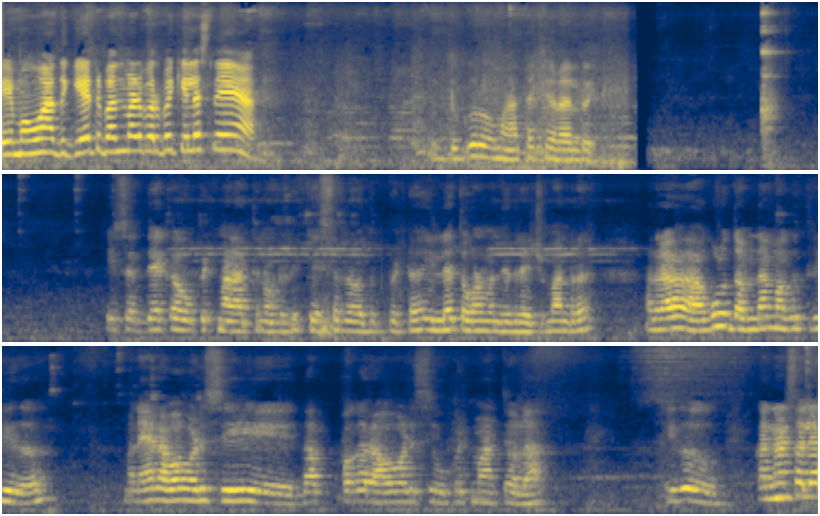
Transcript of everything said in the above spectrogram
ಏ, ಮವ್ವ, ಅದು ಗೇಟ್ ಬಂದ್ ಮಾಡಿ ಬರ್ಬೇಕಿಲ್ಲ ಸ್ನೇಹ? ಹುಡುಗರು ಮಾತಾ ಕೇಳಲ್ರಿ. ಈ ಸದ್ಯಕ್ಕೆ ಉಪ್ಪಿಟ್ಟು ಮಾಡತ್ತೆ ನೋಡ್ರಿ, ಕೇಸರಿ ಉಪ್ಪಿಟ್ಟು. ಇಲ್ಲೇ ತೊಗೊಂಡು ಬಂದಿದ್ರು ಯಜಮಾನ್ರು. ಅಂದ್ರೆ ಅಗಳು ದಮ್ ದಮ್ ಆಗುತ್ರಿ ಇದು. ಮನ್ಯಾಗ ರವೆ ಹೊಡಿಸಿ ದಪ್ಪಗ ರವೆ ಹೊಡಿಸಿ ಉಪ್ಪಿಟ್ಟು ಮಾಡ್ತೀವಲ್ಲ. ಇದು ಕನ್ನಡ ಸಲ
